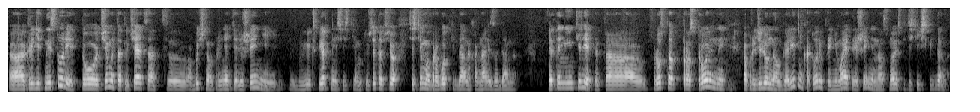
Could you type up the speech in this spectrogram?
кредитной истории, то чем это отличается от э, обычного принятия решений, экспертной системы? То есть, это все система обработки данных, анализа данных. Это не интеллект, это просто простроенный определенный алгоритм, который принимает решения на основе статистических данных.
